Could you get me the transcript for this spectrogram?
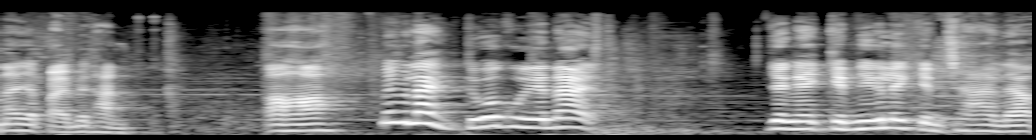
น่าจะไปไม่ทันอ่าฮะไม่เป็นไรถือว่าคุยกันได้ ยังไงเกมนี้ก็เล่นเกมชายแล้ว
